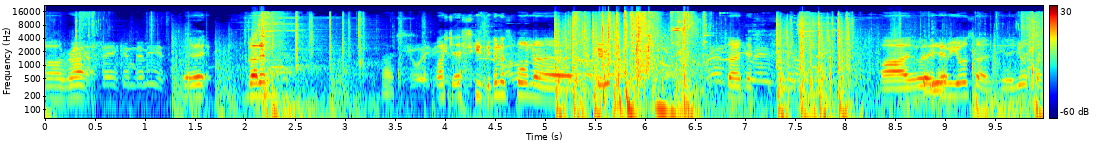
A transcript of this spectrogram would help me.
Alright. Taking the lead. Wait. Got him. Nice. UAV. Watch Eskies, they're gonna spawn uh, security. Friendly Side next on station. Ah, they're gonna be your side. Yeah, your side.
